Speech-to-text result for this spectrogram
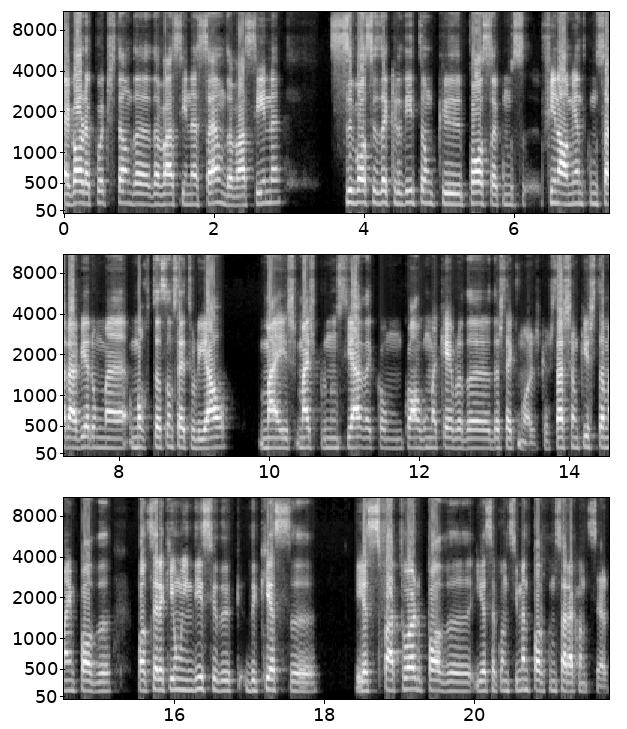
agora com a questão da, da vacinação, da vacina, se vocês acreditam que possa come finalmente começar a haver uma, uma rotação setorial mais, mais pronunciada com, com alguma quebra da, das tecnológicas. Acham que isto também pode, pode ser aqui um indício de, de que esse esse fator pode, e esse acontecimento pode começar a acontecer?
